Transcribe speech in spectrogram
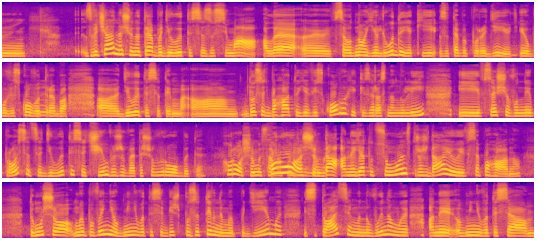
Звичайно, що не треба ділитися з усіма, але е, все одно є люди, які за тебе порадіють, і обов'язково треба е, ділитися тим. Е, досить багато є військових, які зараз на нулі, і все, що вони просять, це ділитися, чим ви живете, що ви робите. Хорошими саме Хорошим, подіями. да, а не я тут сумую, страждаю і все погано. Тому що ми повинні обмінюватися більш позитивними подіями і ситуаціями, новинами, а не обмінюватися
